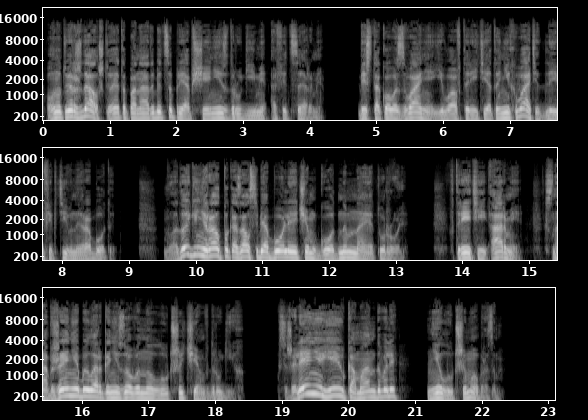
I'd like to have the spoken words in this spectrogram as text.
Он утверждал, что это понадобится при общении с другими офицерами. Без такого звания его авторитета не хватит для эффективной работы. Молодой генерал показал себя более чем годным на эту роль. В Третьей армии снабжение было организовано лучше, чем в других. К сожалению, ею командовали не лучшим образом.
